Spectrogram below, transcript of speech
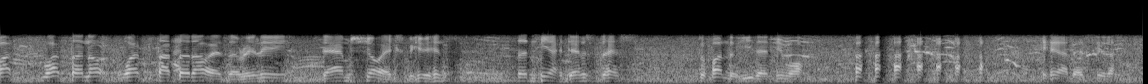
What what turned out what started out as a really damn shock experience. Suddenly I damn stressed. Don't want to eat anymore. Yeah, that's it. lah.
